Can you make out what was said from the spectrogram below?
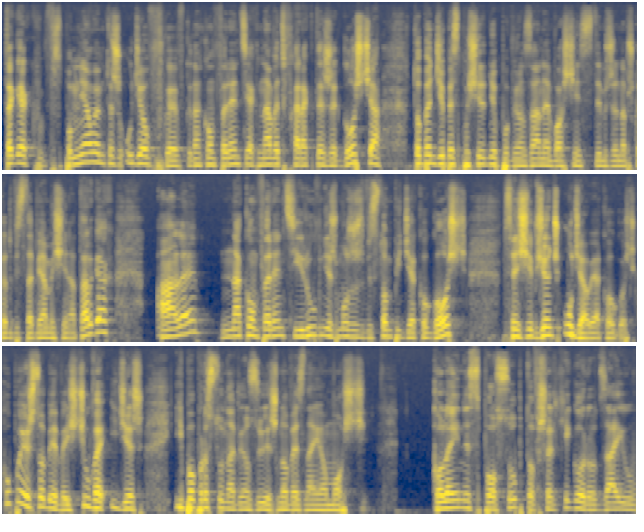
Tak jak wspomniałem, też udział w, na konferencjach, nawet w charakterze gościa, to będzie bezpośrednio powiązane właśnie z tym, że na przykład wystawiamy się na targach, ale na konferencji również możesz wystąpić jako gość, w sensie wziąć udział jako gość. Kupujesz sobie wejściówę, idziesz i po prostu nawiązujesz nowe znajomości. Kolejny sposób to wszelkiego rodzaju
